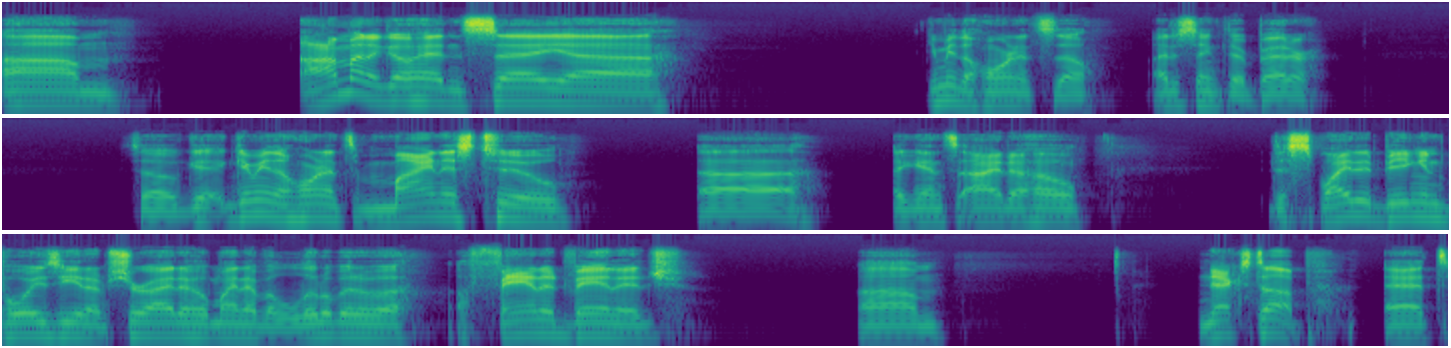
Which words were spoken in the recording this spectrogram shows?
um, I'm gonna go ahead and say, uh, give me the Hornets though. I just think they're better. So g- give me the Hornets minus two uh, against Idaho despite it being in Boise, and I'm sure Idaho might have a little bit of a, a fan advantage. Um, next up at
